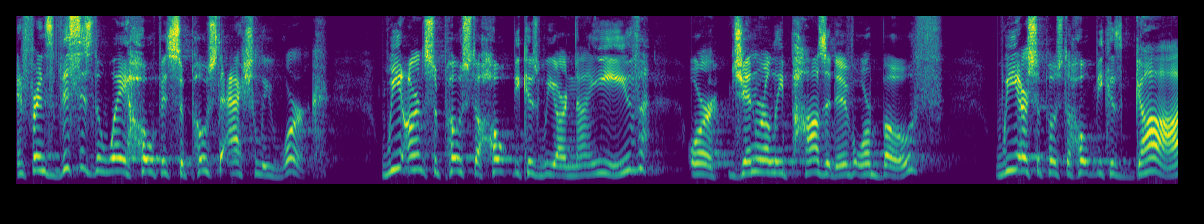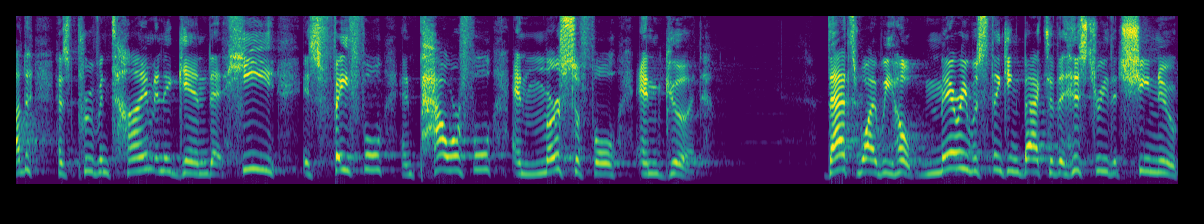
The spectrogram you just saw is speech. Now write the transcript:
And friends, this is the way hope is supposed to actually work. We aren't supposed to hope because we are naive or generally positive or both. We are supposed to hope because God has proven time and again that He is faithful and powerful and merciful and good. That's why we hope. Mary was thinking back to the history that she knew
